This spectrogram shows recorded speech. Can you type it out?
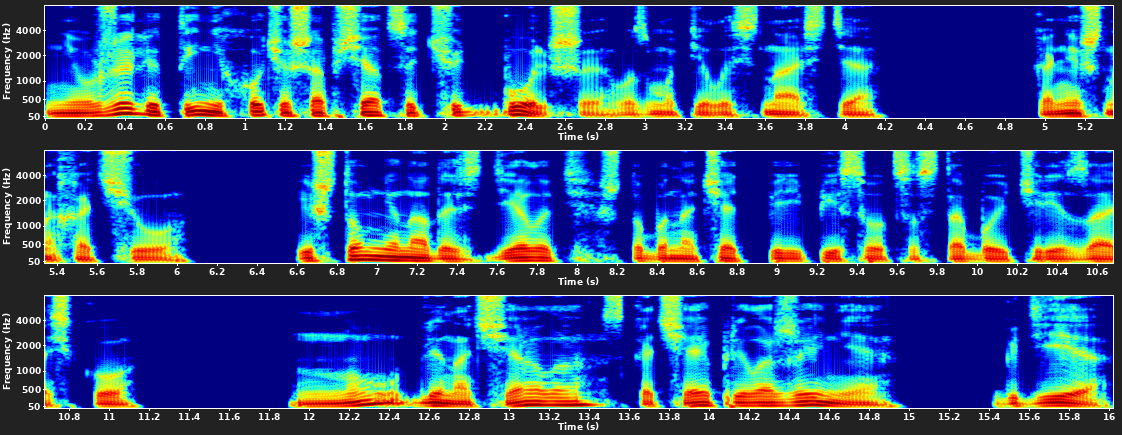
Неужели ты не хочешь общаться чуть больше? Возмутилась Настя. Конечно, хочу. И что мне надо сделать, чтобы начать переписываться с тобой через Аську? Ну, для начала скачай приложение. Где?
